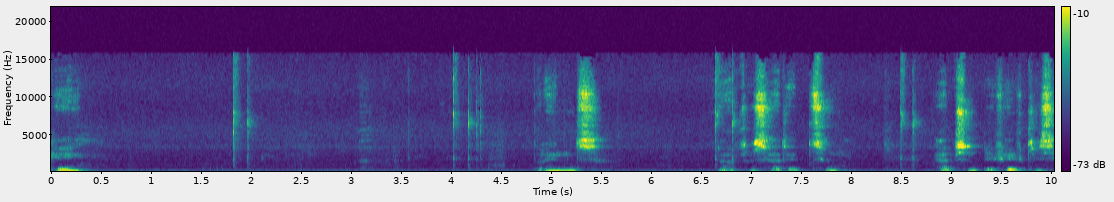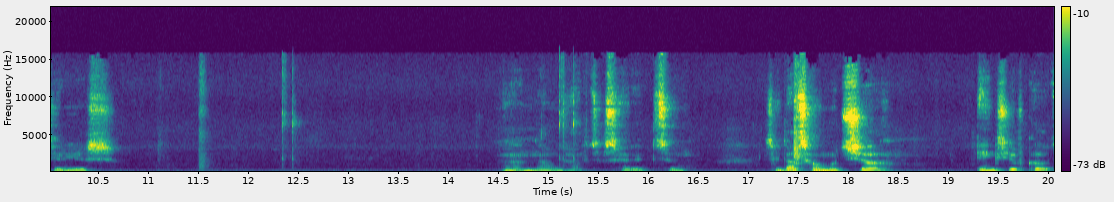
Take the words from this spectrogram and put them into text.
okay. Prints I have to set it to Epson P50 series and now we have to set it to see that's how much uh, inks you've got.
